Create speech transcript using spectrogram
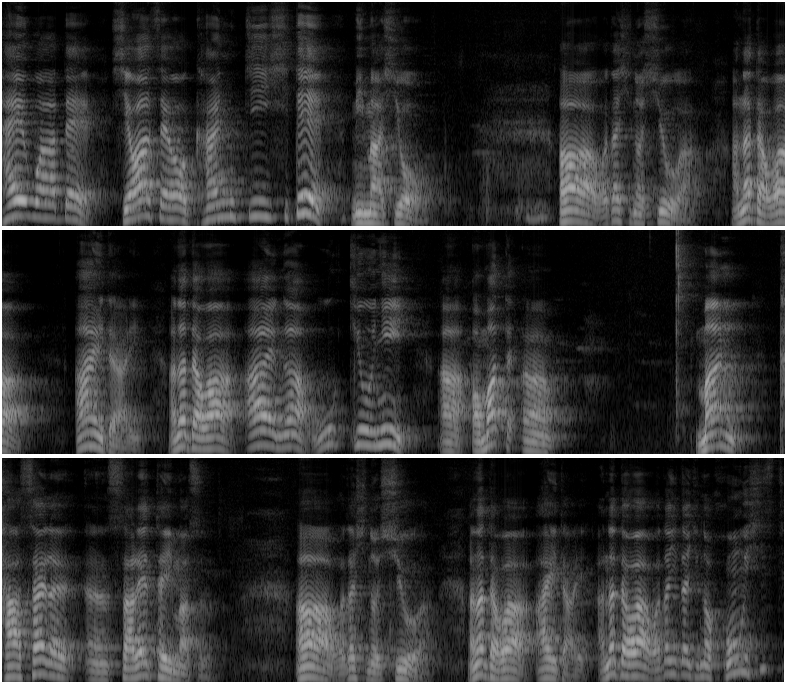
平和で幸せを感じしてみましょう。ああ、私の主は、あなたは愛であり、あなたは愛が宇宙にあおまて、あ満達されされています。ああ、私の主は、あなたは愛であり、あなたは私たちの本質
